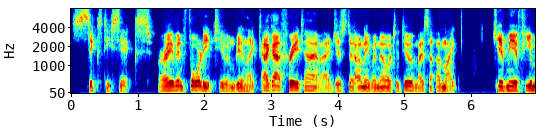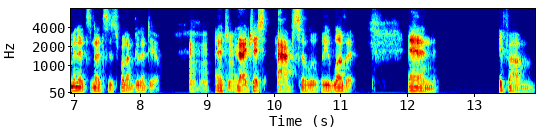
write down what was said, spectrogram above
66 or even 42 and being like, I got free time. I just don't even know what to do with myself. I'm like, give me a few minutes and that's just what I'm going to do. Mm-hmm, and, mm-hmm. and I just absolutely love it. And if I'm,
